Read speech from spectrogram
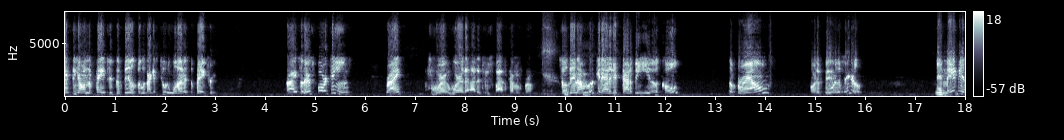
iffy on the Patriots and Bills, but it looks like it's two to one. It's the Patriots. All right, so there's four teams, right? Where where are the other two spots coming from? So then I'm looking at it. It's got to be either the Colts, the Browns, Or the Bills? or the Bills, and maybe a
